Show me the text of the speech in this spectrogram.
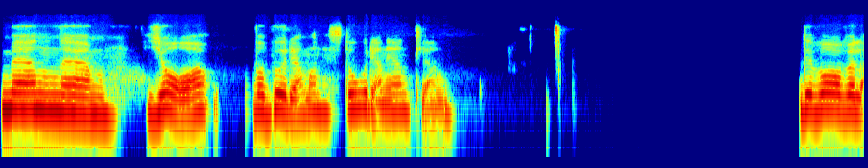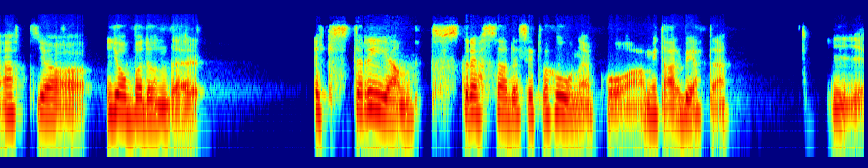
Men ehm, ja, var börjar man historien egentligen? Det var väl att jag jobbade under extremt stressade situationer på mitt arbete i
